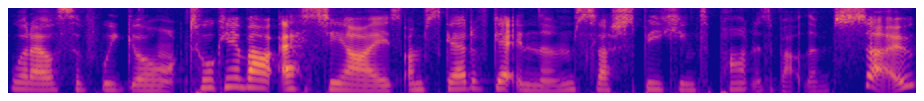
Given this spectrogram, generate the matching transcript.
what else have we got? Talking about STIs, I'm scared of getting them slash speaking to partners about them. So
